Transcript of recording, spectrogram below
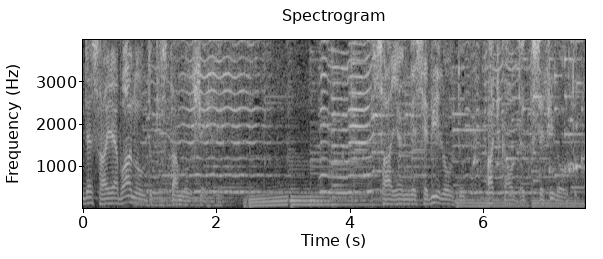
Sayende sayeban olduk İstanbul şehri. sayende sebil olduk, aç kaldık, sefil olduk.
